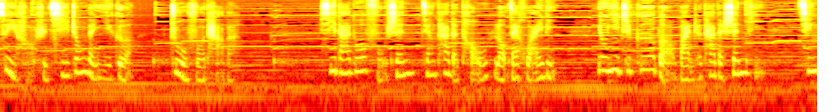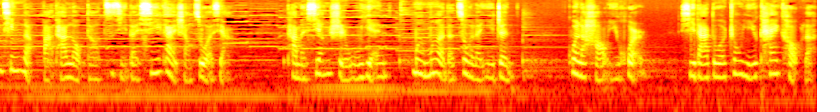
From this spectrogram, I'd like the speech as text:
最好是其中的一个。祝福他吧。悉达多俯身将他的头搂在怀里，用一只胳膊挽着他的身体，轻轻地把他搂到自己的膝盖上坐下。他们相视无言，默默地坐了一阵。过了好一会儿。悉达多终于开口了：“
